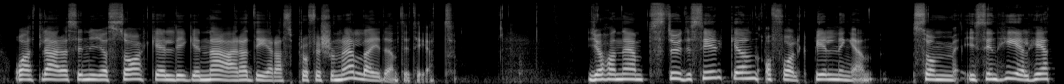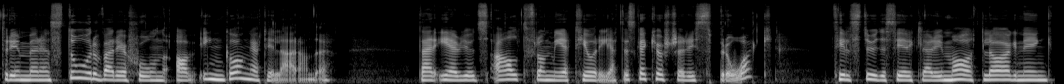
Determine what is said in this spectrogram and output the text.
Och att lära sig nya saker ligger nära deras professionella identitet. Jag har nämnt studiecirkeln och folkbildningen som i sin helhet rymmer en stor variation av ingångar till lärande. Där erbjuds allt från mer teoretiska kurser i språk till studiecirklar i matlagning,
